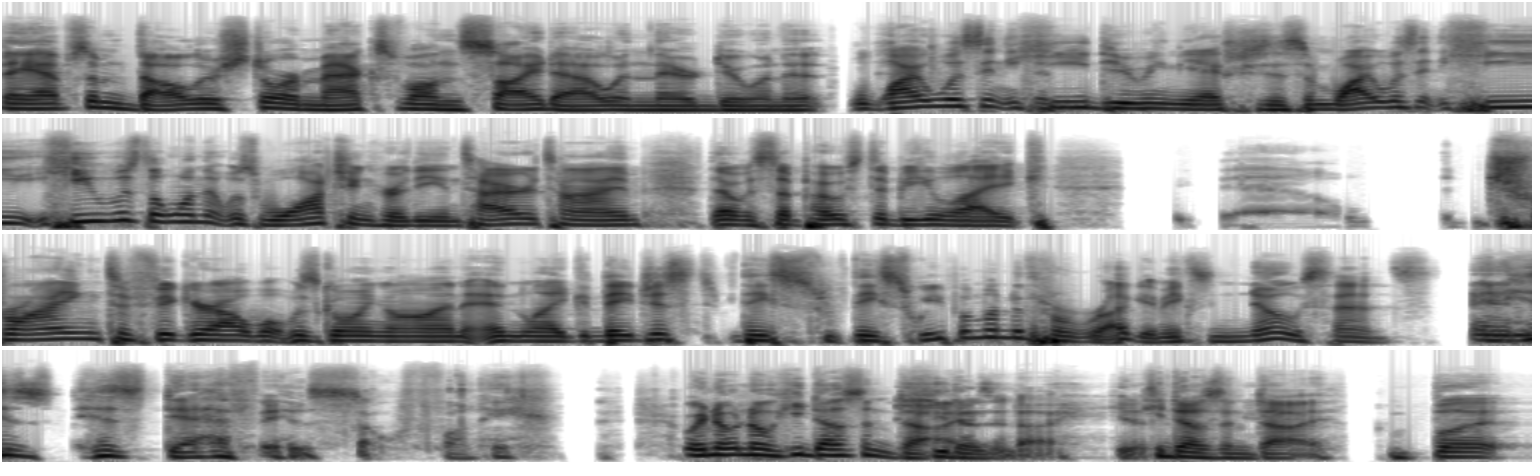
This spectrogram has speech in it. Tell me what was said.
they have some dollar store Max von Sydow in there doing it. Why wasn't he doing the exorcism? Why wasn't he? He was the one that was watching her the entire time. That was supposed to be like trying to figure out what was going on, and like they just they they sweep him under the rug. It makes no sense. And his his death is so funny. Wait, no, no, he doesn't die. He doesn't die. He doesn't. He doesn't die. But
